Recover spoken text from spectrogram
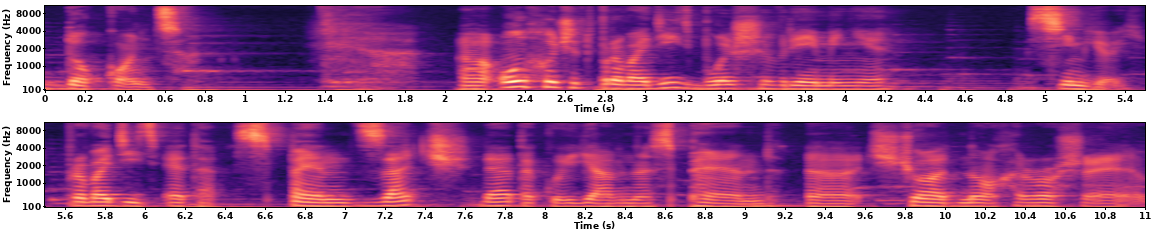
до конца. Он хочет проводить больше времени семьей. Проводить это spędzać, да, такое явно spend, э, еще одно хорошее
